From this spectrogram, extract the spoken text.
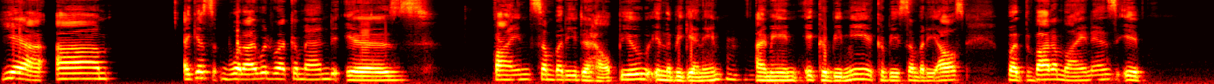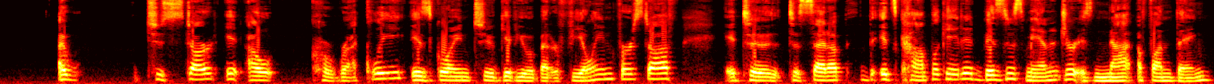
Yeah. Um, I guess what I would recommend is find somebody to help you in the beginning. Mm-hmm. I mean, it could be me, it could be somebody else, but the bottom line is if I to start it out correctly is going to give you a better feeling first off. It, to to set up it's complicated. Business manager is not a fun thing.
